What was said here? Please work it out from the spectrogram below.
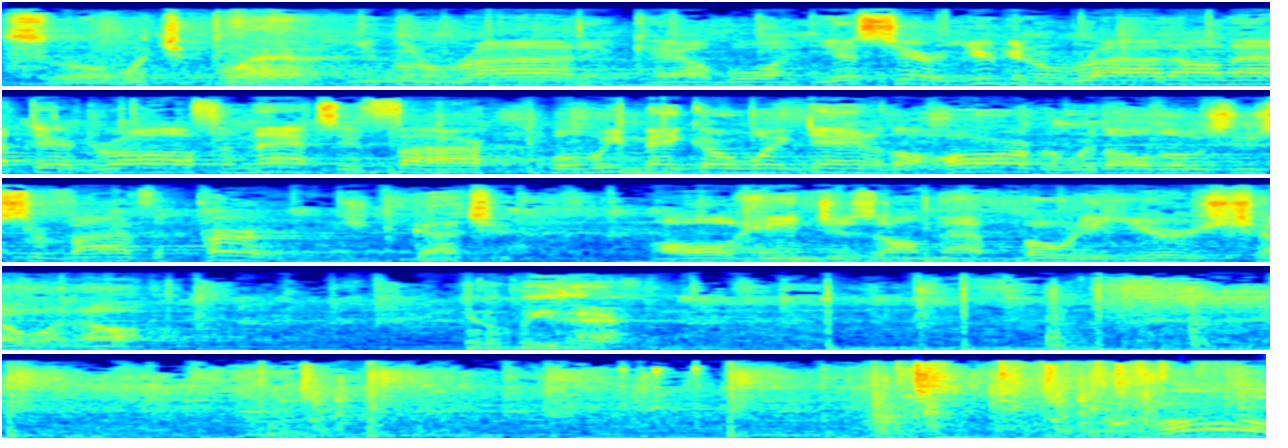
So, what's your plan? You're gonna ride it, cowboy. Yes, sir. You're gonna ride on out there, draw off the Nazi fire, while we make our way down to the harbor with all those who survived the purge. Gotcha. All hinges on that boat of yours showing up. It'll be there. Oh,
